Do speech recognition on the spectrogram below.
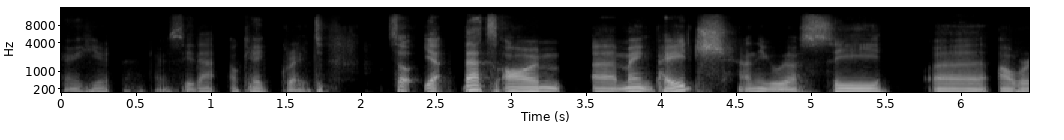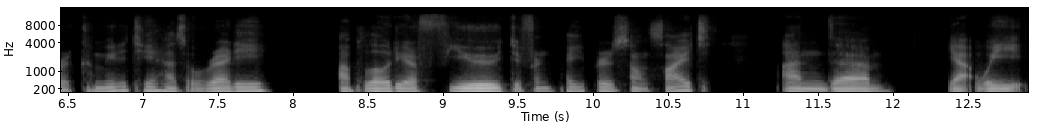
Can you hear? Can you see that? Okay, great. So yeah, that's our uh, main page, and you will see uh, our community has already uploaded a few different papers on site, and um, yeah, we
